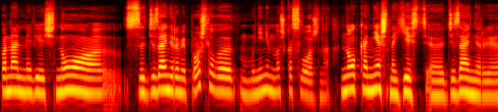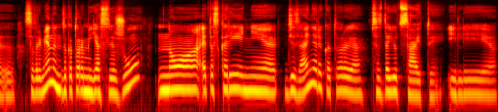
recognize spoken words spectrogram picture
банальная вещь, но с дизайнерами прошлого мне немножко сложно. Но, конечно, есть э, дизайнеры современные, за которыми я слежу, но это скорее не дизайнеры, которые создают сайты, или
